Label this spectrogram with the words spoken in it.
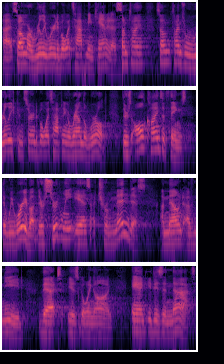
Uh, some are really worried about what's happening in Canada. Sometimes, sometimes we're really concerned about what's happening around the world. There's all kinds of things that we worry about. There certainly is a tremendous amount of need that is going on. And it is in that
